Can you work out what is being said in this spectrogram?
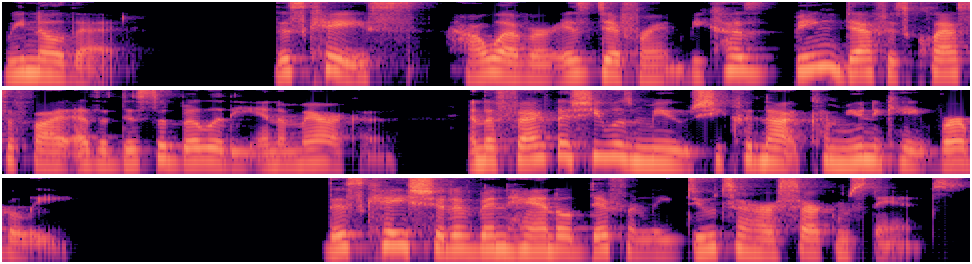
We know that. This case, however, is different because being deaf is classified as a disability in America, and the fact that she was mute, she could not communicate verbally. This case should have been handled differently due to her circumstance.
